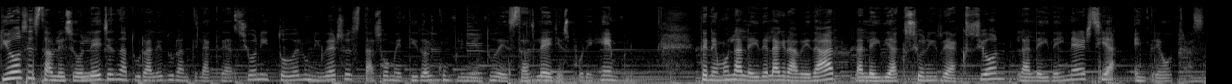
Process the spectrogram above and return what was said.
Dios estableció leyes naturales durante la creación y todo el universo está sometido al cumplimiento de estas leyes. Por ejemplo, tenemos la ley de la gravedad, la ley de acción y reacción, la ley de inercia, entre otras.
